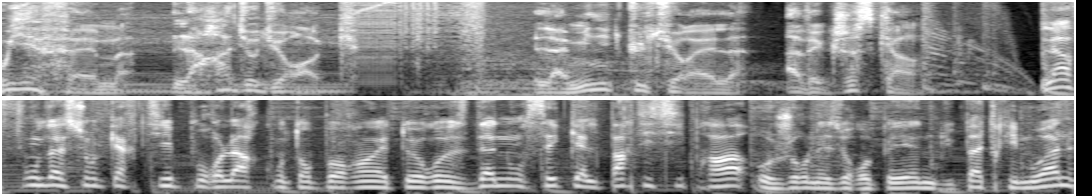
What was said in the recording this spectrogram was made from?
Oui FM, la radio du rock. La minute culturelle avec Josquin. La Fondation Cartier pour l'art contemporain est heureuse d'annoncer qu'elle participera aux Journées européennes du patrimoine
